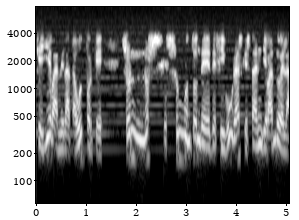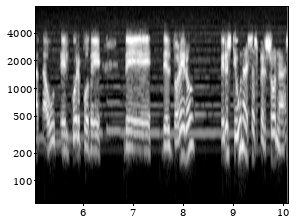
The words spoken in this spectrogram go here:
que llevan el ataúd, porque son, no sé, son un montón de, figuras que están llevando el ataúd, el cuerpo de, del torero, pero es que una de esas personas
